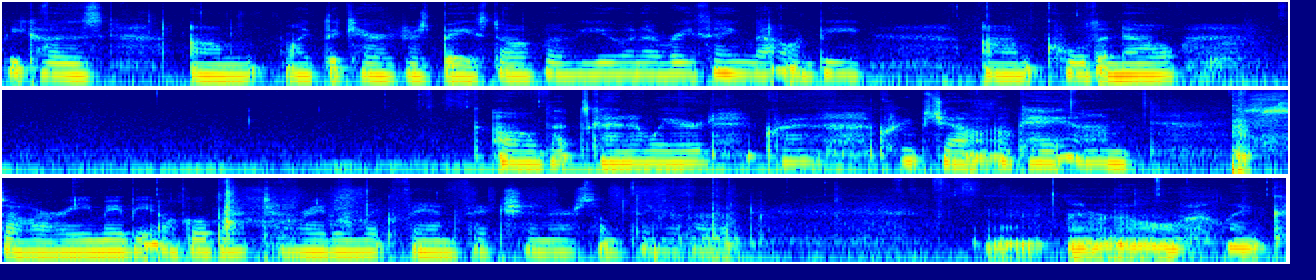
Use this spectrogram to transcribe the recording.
because um, like the character's based off of you and everything, that would be um, cool to know. Oh, that's kind of weird. Cre creeps you out. Okay, um, sorry. Maybe I'll go back to writing like fan fiction or something about. Mm, I don't know, like.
